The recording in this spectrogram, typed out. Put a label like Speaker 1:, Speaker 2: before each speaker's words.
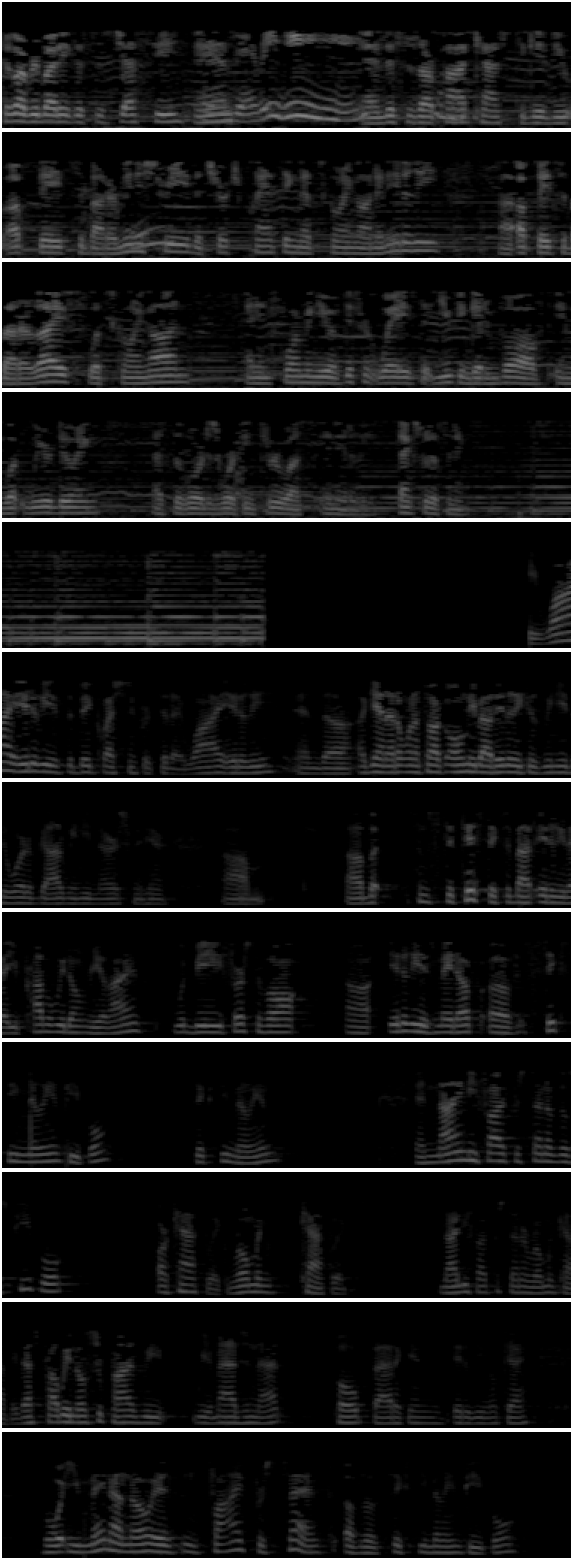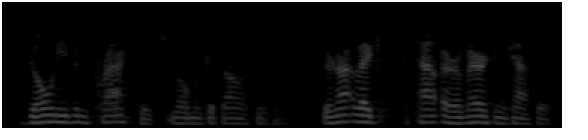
Speaker 1: Hello, everybody. This is Jesse and
Speaker 2: Jerry G.
Speaker 1: and this is our podcast to give you updates about our ministry, the church planting that's going on in Italy, uh, updates about our life, what's going on, and informing you of different ways that you can get involved in what we're doing as the Lord is working through us in Italy. Thanks for listening. Why Italy is the big question for today. Why Italy? And uh, again, I don't want to talk only about Italy because we need the Word of God. We need nourishment here. Um, uh, but some statistics about Italy that you probably don't realize would be first of all, uh, Italy is made up of 60 million people, 60 million, and 95% of those people are Catholic, Roman Catholics. 95% are Roman Catholic. That's probably no surprise. We, we imagine that. Pope, Vatican, Italy, okay. But what you may not know is in 5% of those 60 million people don't even practice Roman Catholicism. They're not like Italian or American Catholics.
